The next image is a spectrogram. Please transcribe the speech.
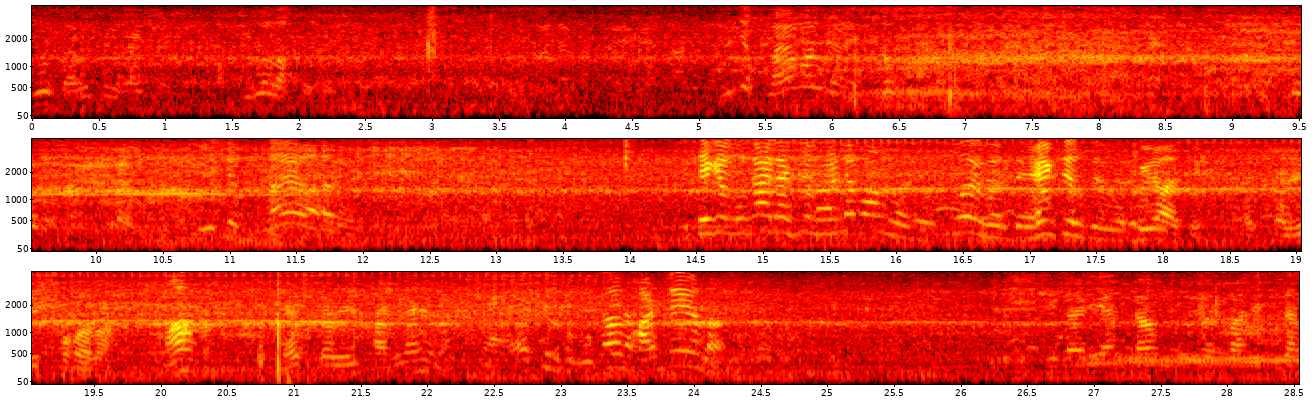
go travel to the right side. You will also go. You can fly among them. You should fly among them. থেকে মুখায় লাগছে ভাড়া পাওয়া যাবে কই বলতে এক্সেল সে বলে ঠিক আছে এক্সেল পকড়া মা এক্সেল হার্ড নাই না এক্সেল তো মুখায় হার্ড নাই না গাড়ি আন কাম পাকিস্তান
